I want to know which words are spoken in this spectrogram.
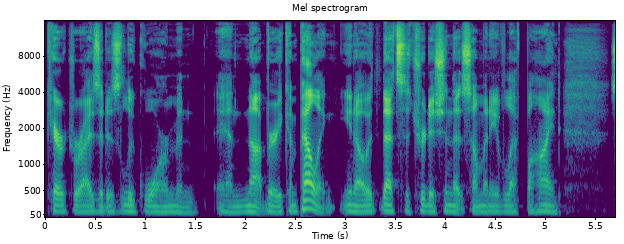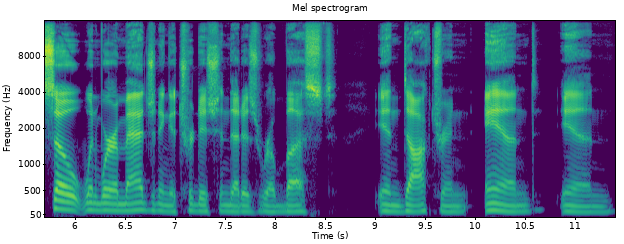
characterize it as lukewarm and and not very compelling. You know, that's the tradition that so many have left behind. So when we're imagining a tradition that is robust in doctrine and in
